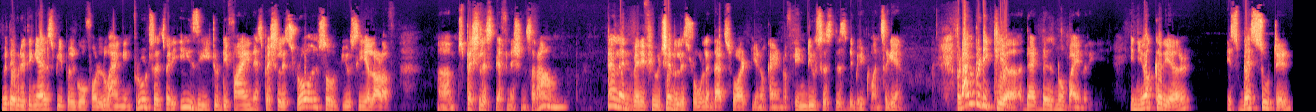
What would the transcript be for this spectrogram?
with everything else, people go for low hanging fruit. So, it's very easy to define a specialist role. So, you see a lot of um, specialist definitions around, and then very few generalist role, and that's what you know kind of induces this debate once again. But I'm pretty clear that there's no binary. In your career, it's best suited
